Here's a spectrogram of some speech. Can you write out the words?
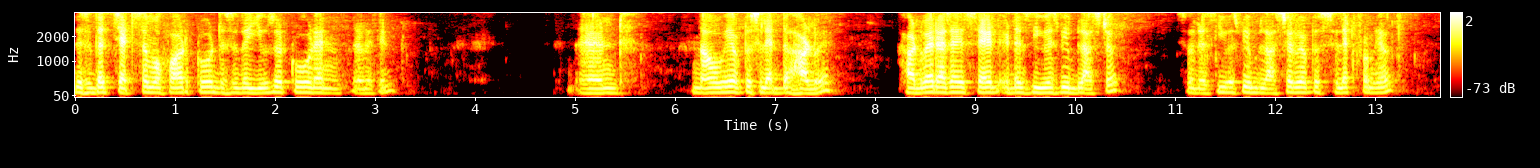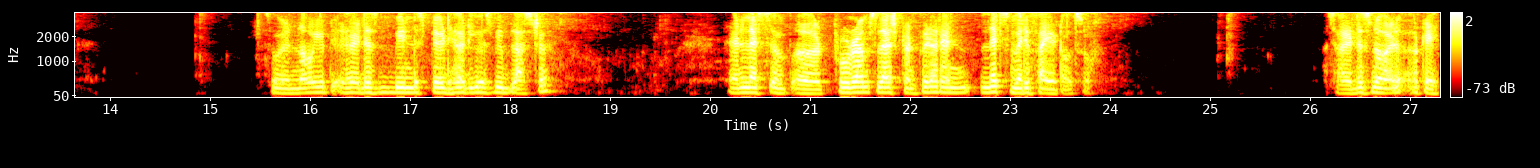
This is the checksum of our code, this is the user code and everything. And now we have to select the hardware. Hardware as I said it is the USB blaster. So this USB blaster we have to select from here. So now it, it is being displayed here USB blaster. And let's uh, uh, program slash configure and let's verify it also. Sorry it is not okay.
